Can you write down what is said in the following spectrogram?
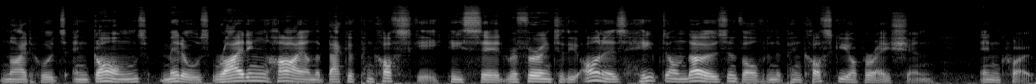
knighthoods, and gongs, medals, riding high on the back of Penkovsky, he said, referring to the honours heaped on those involved in the Penkovsky operation. End quote.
